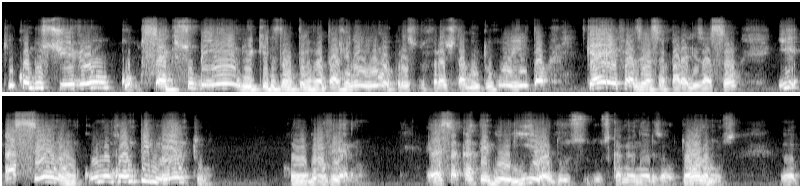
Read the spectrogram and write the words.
que o combustível segue subindo e que eles não têm vantagem nenhuma, o preço do frete está muito ruim, então querem fazer essa paralisação e acenam com um rompimento com o governo. Essa categoria dos, dos caminhoneiros autônomos uh,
